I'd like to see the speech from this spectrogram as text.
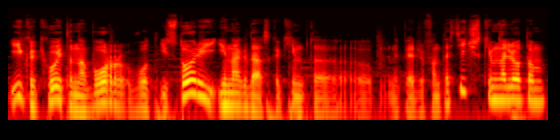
и какой-то набор вот историй, иногда с каким-то, э, опять же, фантастическим налетом,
